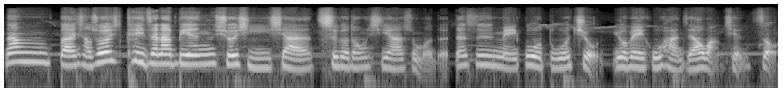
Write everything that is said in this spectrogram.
那本来想说可以在那边休息一下，吃个东西啊什么的，但是没过多久又被呼喊着要往前走，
